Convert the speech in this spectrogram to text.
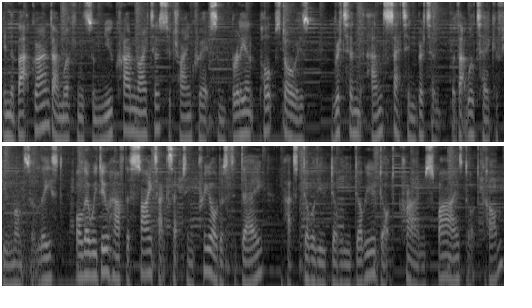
In the background, I'm working with some new crime writers to try and create some brilliant pulp stories written and set in Britain, but that will take a few months at least. Although we do have the site accepting pre orders today at www.crimespies.com.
